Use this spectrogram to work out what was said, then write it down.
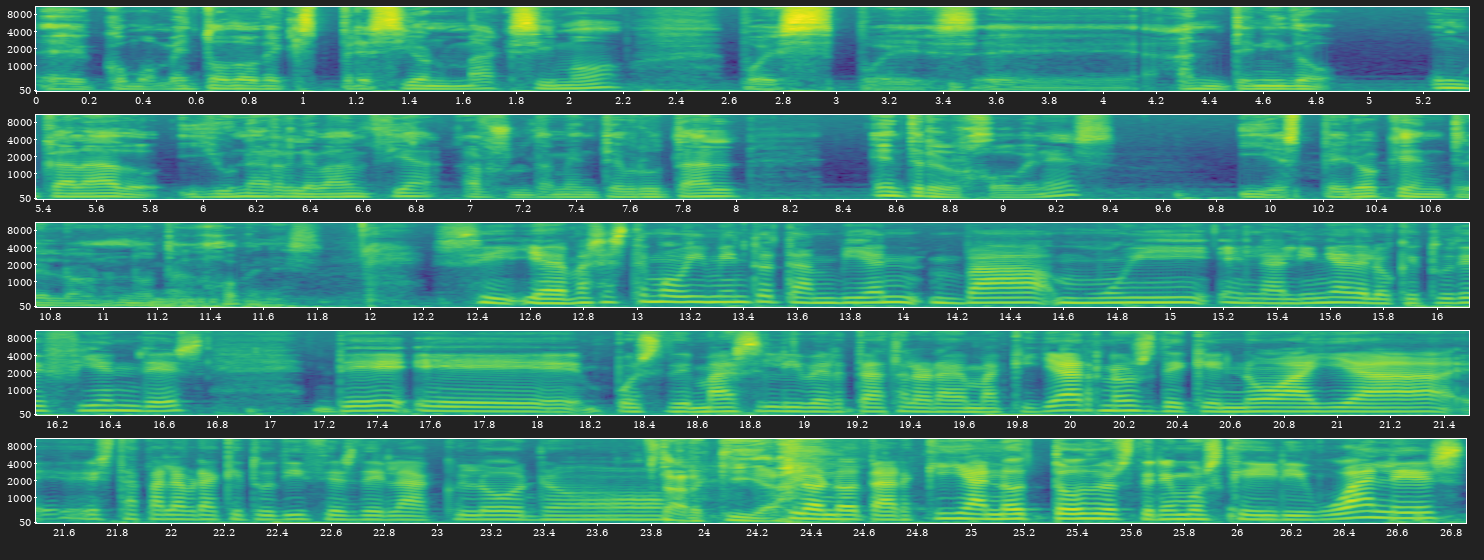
eh, como método de expresión máximo, pues, pues eh, han tenido un calado y una relevancia absolutamente brutal entre los jóvenes y espero que entre los no tan jóvenes. Sí, y además este movimiento también va muy en la línea de lo que tú defiendes de eh, pues de más libertad a la hora de maquillarnos, de que no haya esta palabra que tú dices de la clono clonotarquía, no todos tenemos que ir iguales.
